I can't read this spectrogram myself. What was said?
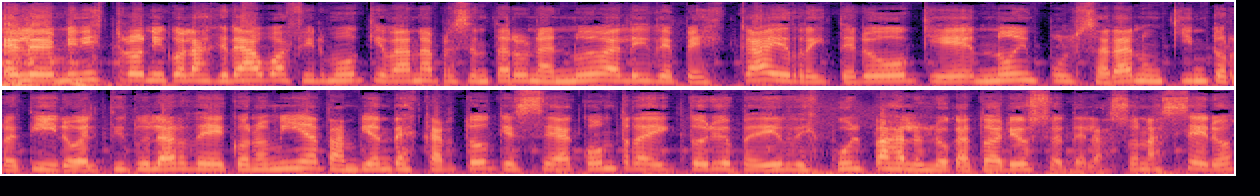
El eh, ministro Nicolás Grau afirmó que van a presentar una nueva ley de pesca y reiteró que no impulsarán un quinto retiro. El titular de Economía también descartó que sea contradictorio pedir disculpas a los locatorios de la zona cero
